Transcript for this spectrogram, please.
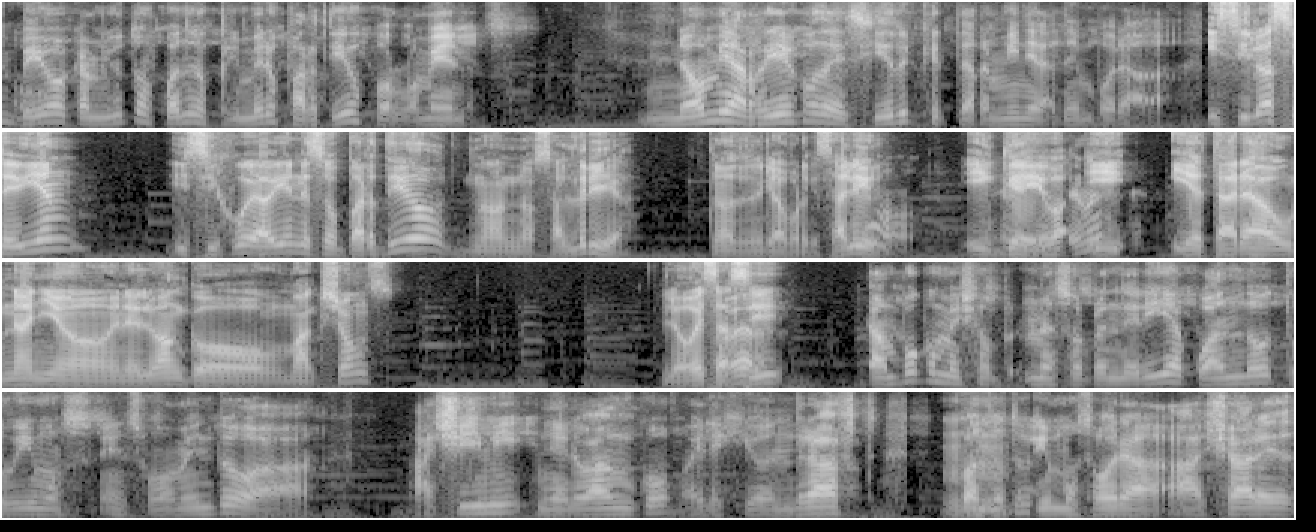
Oh. Veo a Cam Newton jugando los primeros partidos por lo menos. No me arriesgo a decir que termine la temporada. Y si lo hace bien, y si juega bien esos partidos, no, no saldría. No tendría por qué salir. No, ¿Y qué? ¿Y, estará un año en el banco Mac Jones? ¿Lo ves A ver, así? Tampoco me, me sorprendería cuando tuvimos en su momento a, a Jimmy en el banco, elegido en draft. Cuando tuvimos ahora a Jared,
